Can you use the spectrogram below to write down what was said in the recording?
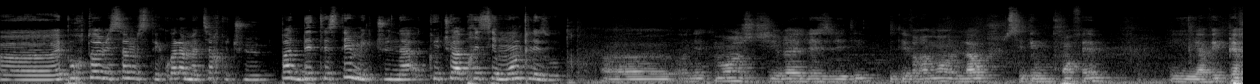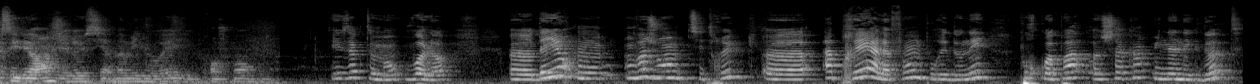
Euh, et pour toi, Wissam, c'était quoi la matière que tu, pas détestais, mais que tu, n'as, que tu appréciais moins que les autres? Euh, honnêtement, je dirais les SVT. C'était vraiment là où c'était mon point faible. Et avec persévérance, j'ai réussi à m'améliorer et franchement, Exactement, voilà. Euh, D'ailleurs, on, on va jouer un petit truc. Après, à la fin, on pourrait donner, pourquoi pas, chacun une anecdote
